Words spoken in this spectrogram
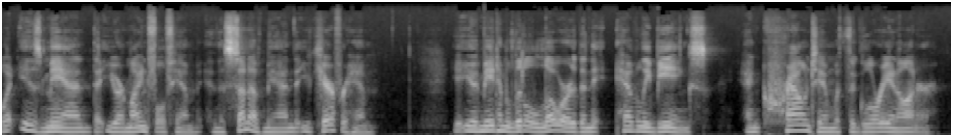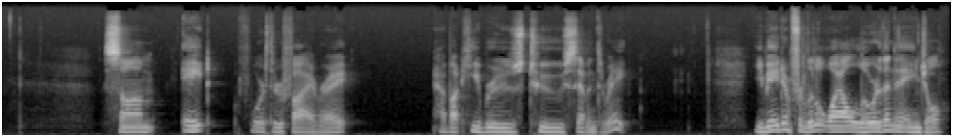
What is man that you are mindful of him, and the Son of Man that you care for him? Yet you have made him a little lower than the heavenly beings, and crowned him with the glory and honor. Psalm 8, 4 through 5, right? How about Hebrews 2, 7 through 8? You made him for a little while lower than an angel,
